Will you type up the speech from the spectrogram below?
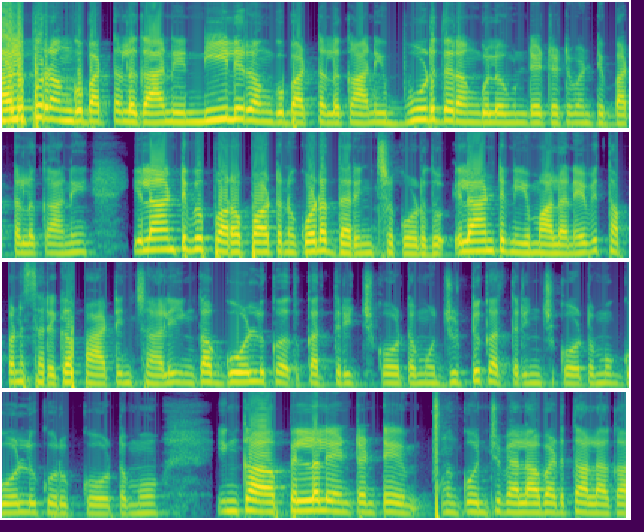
నలుపు రంగు బట్టలు కానీ నీలి రంగు బట్టలు కానీ బూడిద రంగులో ఉండేటటువంటి బట్టలు కానీ ఇలాంటివి పొరపాటును కూడా ధరించకూడదు. ఇలాంటి నియమాలు అనేవి తప్పనిసరిగా జాగ్రత్తగా పాటించాలి. ఇంకా గోళ్ళు కత్తిరించుకోవటము జుట్టు కత్తిరించుకోవటము గోళ్ళు కొరుక్కోవటము. ఇంకా పిల్లలు ఏంటంటే కొంచెం ఎలా పడితే అలాగా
